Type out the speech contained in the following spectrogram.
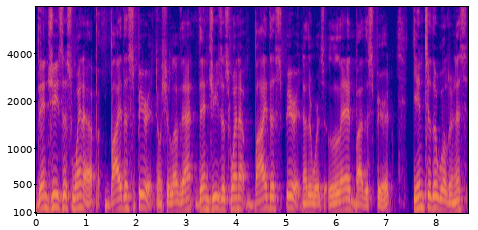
Then Jesus went up by the Spirit. Don't you love that? Then Jesus went up by the Spirit, in other words, led by the Spirit, into the wilderness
